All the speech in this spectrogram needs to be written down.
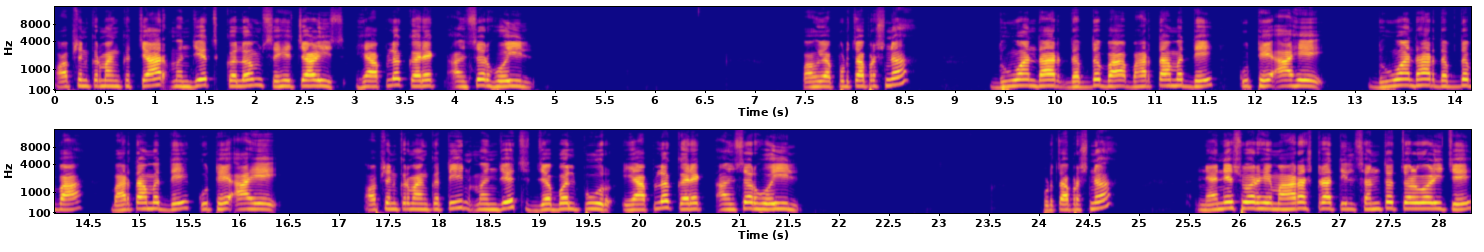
ऑप्शन क्रमांक चार म्हणजेच कलम सेहेचाळीस. हे आपलं करेक्ट आन्सर होईल. पाहूया पुढचा प्रश्न. धुवांधार धबधबा भारतामध्ये कुठे आहे? धुवांधार धबधबा भारतामध्ये कुठे आहे? ऑप्शन क्रमांक तीन म्हणजेच जबलपूर. हे आपलं करेक्ट आन्सर होईल. पुढचा प्रश्न ज्ञानेश्वर हे महाराष्ट्रातील संत चळवळीचे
